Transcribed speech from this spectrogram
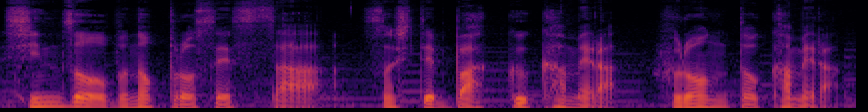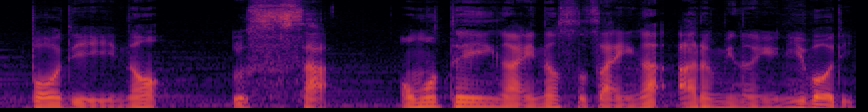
心臓部のプロセッサーそしてバックカメラフロントカメラボディの薄さ表以外の素材がアルミのユニボディ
